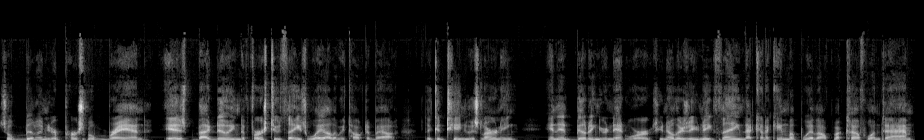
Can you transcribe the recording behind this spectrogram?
So, building your personal brand is by doing the first two things well that we talked about the continuous learning and then building your networks. You know, there's a unique thing that kind of came up with off my cuff one time.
